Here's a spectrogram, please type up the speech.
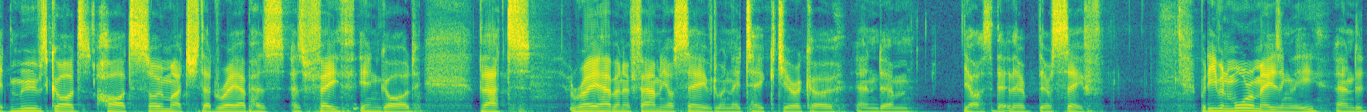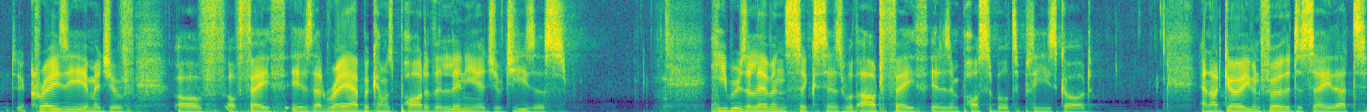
it moves God's heart so much that Rahab has, has faith in God that Rahab and her family are saved when they take Jericho, and um, yeah, they're, they're, safe. But even more amazingly, and a crazy image of, of, of faith, is that Rahab becomes part of the lineage of Jesus. Hebrews 11:6 says, "Without faith, it is impossible to please God." And I'd go even further to say that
